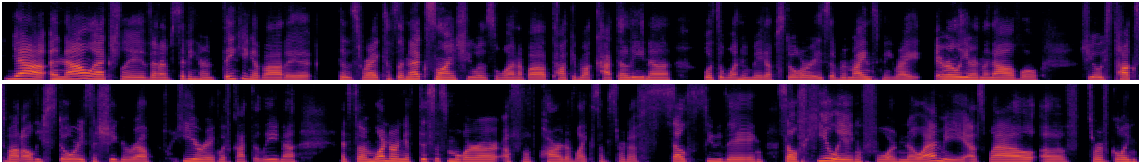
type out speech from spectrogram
Yeah, and now actually that I'm sitting here and thinking about it, because right, because the next line she was the one about talking about Catalina was the one who made up stories. It reminds me, right, earlier in the novel, she always talks about all these stories that she grew up hearing with Catalina. And so I'm wondering if this is more of a part of like some sort of self-soothing, self-healing for Noemi as well, of sort of going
